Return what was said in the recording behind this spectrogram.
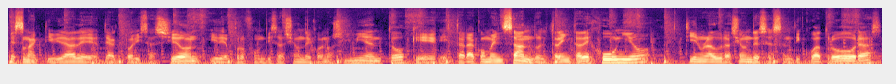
Es una actividad de, actualización y de profundización de conocimiento que estará comenzando el 30 de junio, tiene una duración de 64 horas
